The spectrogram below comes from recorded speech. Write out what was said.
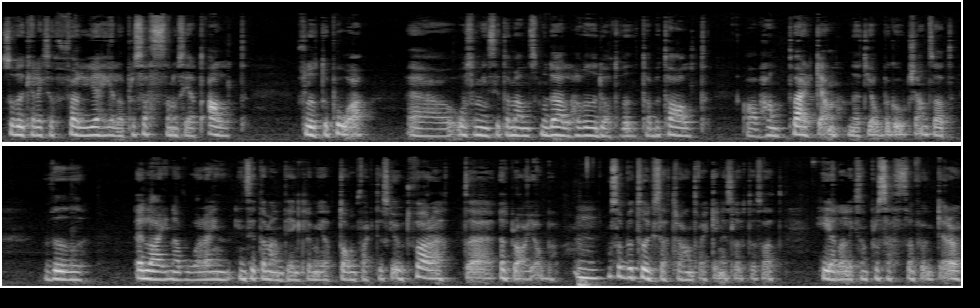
Så vi kan liksom följa hela processen och se att allt flyter på. Eh, Och som incitamentsmodell har vi då att vi tar betalt av hantverken när ett jobb är godkänt. Så att vi alignar våra in- incitament egentligen med att de faktiskt ska utföra ett, ett bra jobb. Och så betygsätter hantverkaren i slutet så att hela liksom, processen funkar. Och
